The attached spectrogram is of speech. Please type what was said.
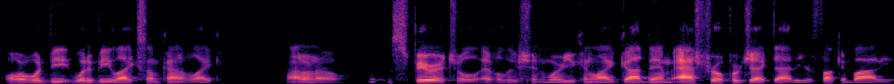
Or would be would it be like some kind of like I don't know, spiritual evolution where you can like goddamn astral project out of your fucking body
